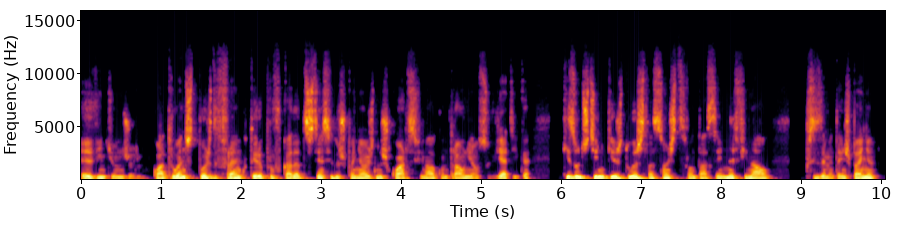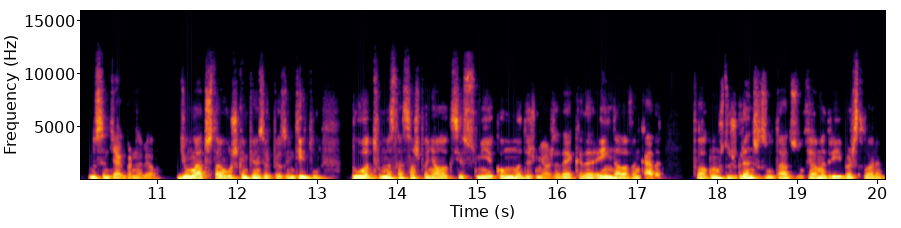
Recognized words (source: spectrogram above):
a 21 de junho. Quatro anos depois de Franco ter provocado a desistência dos espanhóis nos quartos final contra a União Soviética quis o destino que as duas seleções se defrontassem na final, precisamente em Espanha, no Santiago Bernabéu. De um lado estavam os campeões europeus em título, do outro uma seleção espanhola que se assumia como uma das melhores da década, ainda alavancada por alguns dos grandes resultados do Real Madrid e Barcelona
